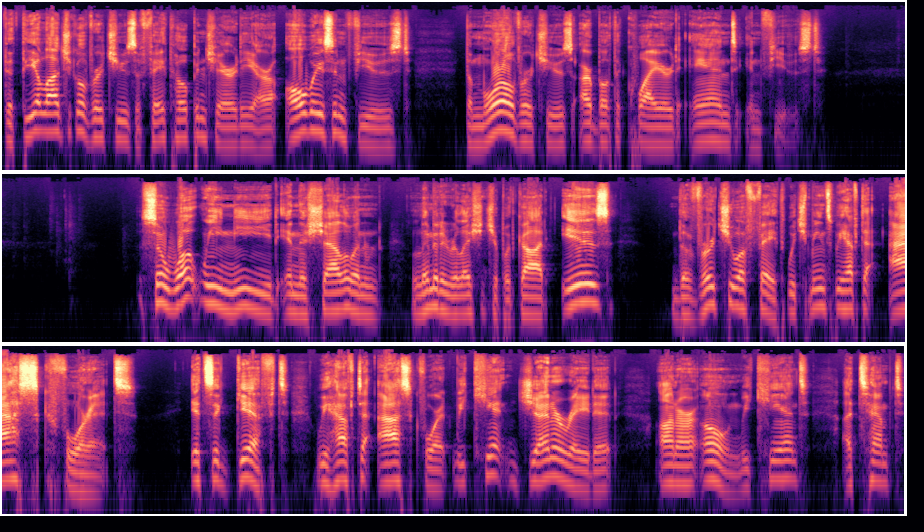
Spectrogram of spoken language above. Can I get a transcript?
The theological virtues of faith, hope, and charity are always infused. The moral virtues are both acquired and infused. So, what we need in the shallow and limited relationship with God is the virtue of faith, which means we have to ask for it. It's a gift. We have to ask for it. We can't generate it on our own. We can't attempt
